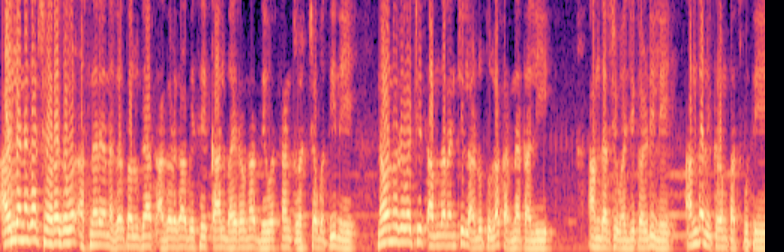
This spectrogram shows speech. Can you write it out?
अहिल्यानगर शहराजवळ असणाऱ्या नगर तालुक्यात आगडगाव येथे काल भैरवनाथ देवस्थान ट्रस्टच्या वतीने नवनिर्वाचित आमदारांची लाडू तुला करण्यात आली. आमदार शिवाजी कर्डिले आमदार विक्रम पाचपुते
